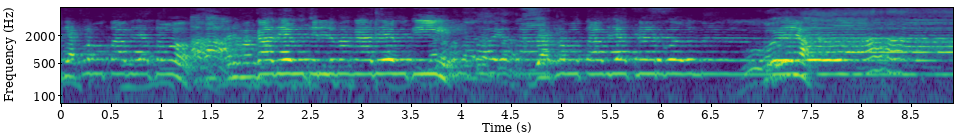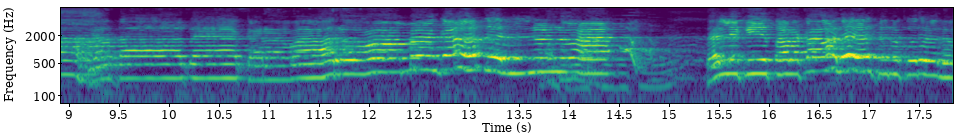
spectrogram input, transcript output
జట్ల ముత్తాబు చేద్దాం అని మంగాదేవి తిల్లి మంగాదేవికి జట్ల ముత్తాబు చేస్తున్నాడు గోవింద. ఎంత కరవారు మంగాదెల్లులు తల్లికి తలకాలే తినుకురులు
